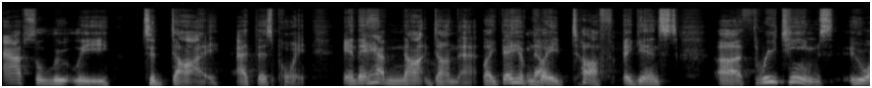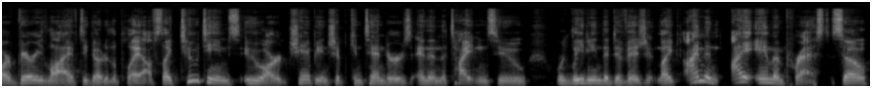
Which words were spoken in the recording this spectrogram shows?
absolutely to die at this point. And they have not done that. Like they have no. played tough against uh, three teams who are very live to go to the playoffs, like two teams who are championship contenders, and then the Titans who were leading the division. Like I'm in, I am impressed. So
